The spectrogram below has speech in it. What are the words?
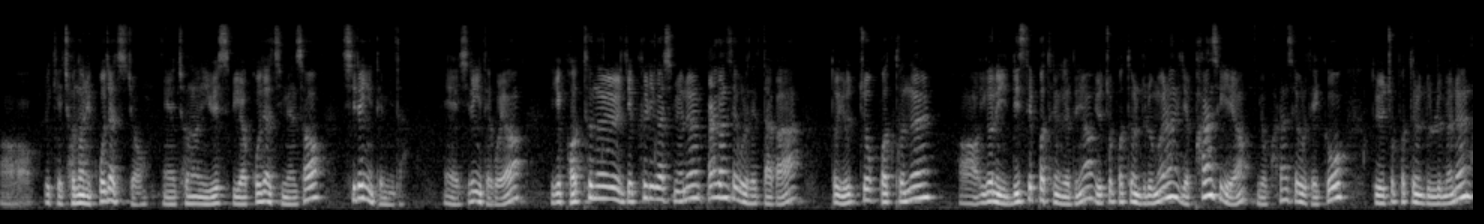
어, 이렇게 전원이 꽂아지죠. 예, 전원이 USB가 꽂아지면서 실행이 됩니다. 예, 실행이 되고요. 이게 버튼을 이제 클릭하시면은 빨간색으로 됐다가 또 이쪽 버튼을 어, 이거는 리셋 버튼이거든요. 이쪽 버튼을 누르면은 이제 파란색이에요. 이거 파란색으로 돼 있고 또 이쪽 버튼을 누르면은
